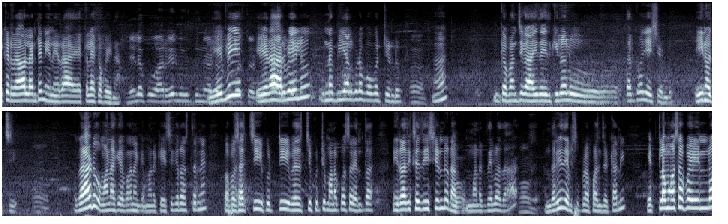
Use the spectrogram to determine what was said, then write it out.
ఇక్కడ రావాలంటే నేను రా ఎక్కలేకపోయినా. ఆరు ఏవి? ఏడా అరవై వేలు? ఉన్న బియ్యాలు కూడా పోగొట్టిండు? ఇంకా మంచిగా ఐదు ఐదు కిలోలు తక్కువ చేసిండు. ఈయన వచ్చి రాడు. మనకి మనకి మన కేసీ గారు వస్తేనే పాప సచ్చి పుట్టి సచ్చి పుట్టి మన కోసం ఎంత నిరాదీక్ష తీసిండు నాకు మనకు తెలియదా అందరికీ తెలుసు ప్రపంచం. కానీ ఎట్లా మోసపోయినలో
